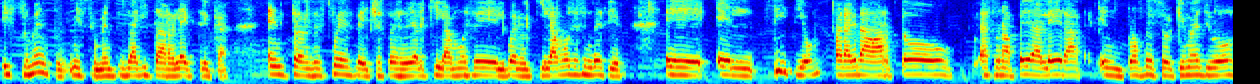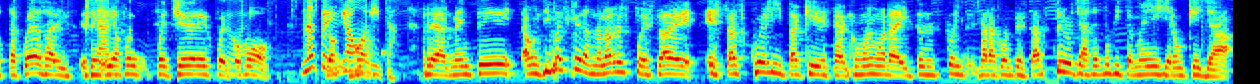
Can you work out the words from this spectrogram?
instrumento. Mi instrumento es la guitarra eléctrica. Entonces, pues de hecho, hasta día alquilamos el, bueno, alquilamos es un decir, eh, el sitio para grabar todo hasta una pedalera, un profesor que me ayudó. ¿Te acuerdas, Aris? Ese Claro. día fue, fue chévere, fue Qué como... bonito. Una experiencia bonita. Realmente, aún sigo esperando la respuesta de esta escuelita que están como demoraditos para contestar, pero ya hace poquito me dijeron que ya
